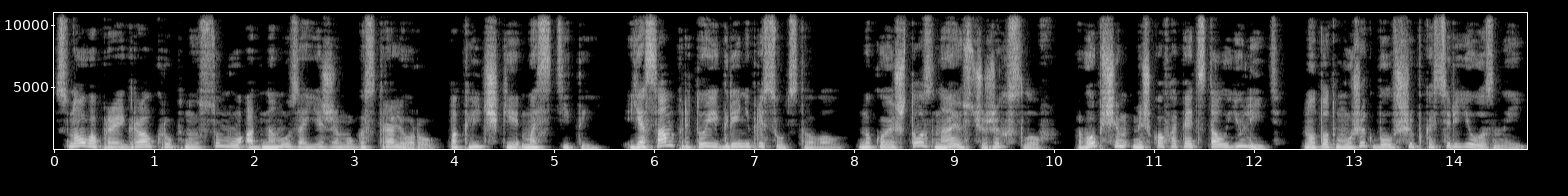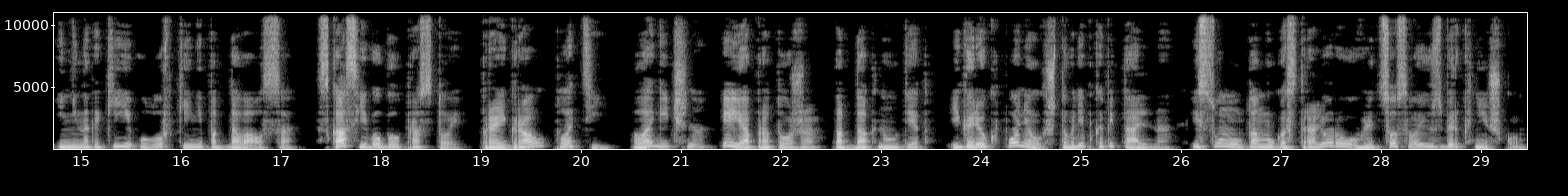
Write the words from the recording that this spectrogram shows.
Снова проиграл крупную сумму одному заезжему гастролеру по кличке Маститый. Я сам при той игре не присутствовал, но кое-что знаю с чужих слов. В общем, Мешков опять стал юлить, но тот мужик был шибко серьезный и ни на какие уловки не поддавался. Сказ его был простой. Проиграл — плати. Логично. И я про то же, поддакнул дед. Игорек понял, что влип капитально, и сунул тому гастролеру в лицо свою сберкнижку.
